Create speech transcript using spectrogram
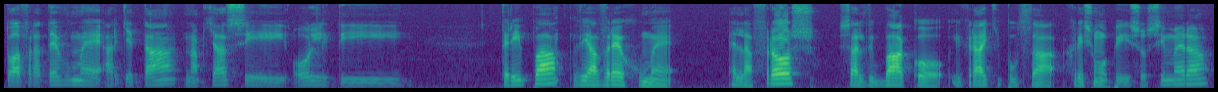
το αφρατεύουμε αρκετά να πιάσει όλη τη τρύπα. Διαβρέχουμε ελαφρώς, σαλτιμπάκο υγράκι που θα χρησιμοποιήσω σήμερα.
